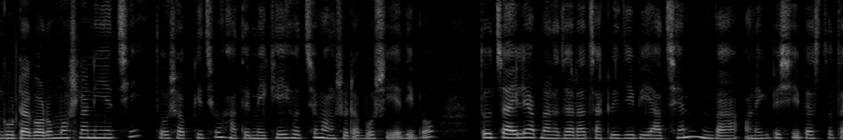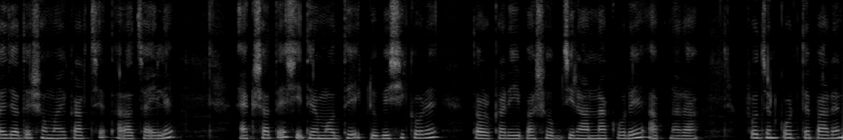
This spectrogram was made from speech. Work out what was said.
গোটা গরম মশলা নিয়েছি। তো সব কিছু হাতে মেখেই হচ্ছে মাংসটা বসিয়ে দিব। তো চাইলে আপনারা যারা চাকরিজীবী আছেন বা অনেক বেশি ব্যস্ততায় যাদের সময় কাটছে তারা চাইলে একসাথে শীতের মধ্যে একটু বেশি করে তরকারি বা সবজি রান্না করে আপনারা ফ্রোজেন করতে পারেন।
